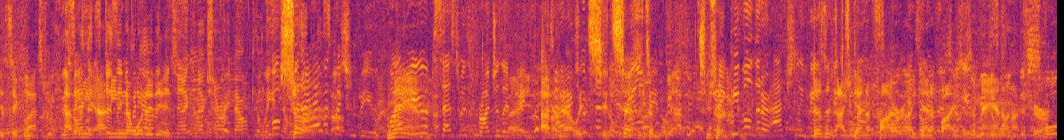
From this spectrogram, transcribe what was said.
it's a, Last week- I don't, I don't even know what it Does is. anybody have an internet connection right now? Can we? Well, can we Sir. I have a question for you. Why are you obsessed with fraudulent rape? I don't know, it's, it says it's a, rape? some sort Like of, people that are actually being doesn't identify or identifies as a man, I'm not sure. whole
